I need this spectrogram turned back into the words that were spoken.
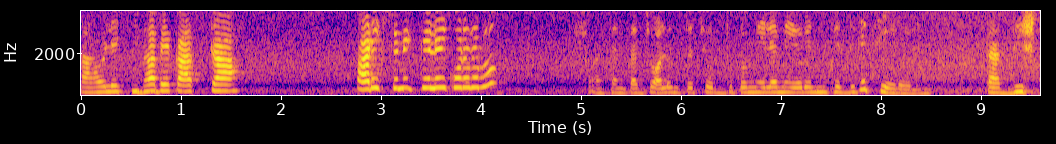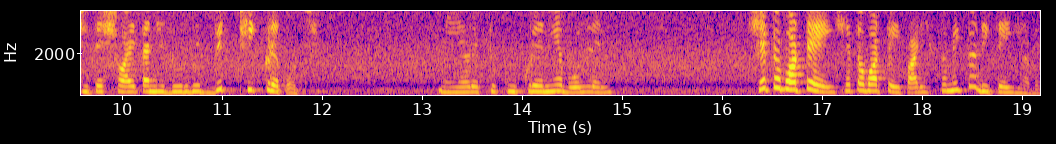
তাহলে কীভাবে কাজটা? পারিশ্রমিক পেলেই করে দেব? শয়তান তার জ্বলন্ত চোখ দুটো মেলে মেয়রের মুখের দিকে চেয়ে রইলেন তার দৃষ্টিতে শয়তানি দুর্বৃদ্ধি ঠিকরে পড়ছে। মেয়র একটু কুকড়ে নিয়ে বললেন, সে তো বটেই, সে তো বটেই, পারিশ্রমিক তো দিতেই হবে।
